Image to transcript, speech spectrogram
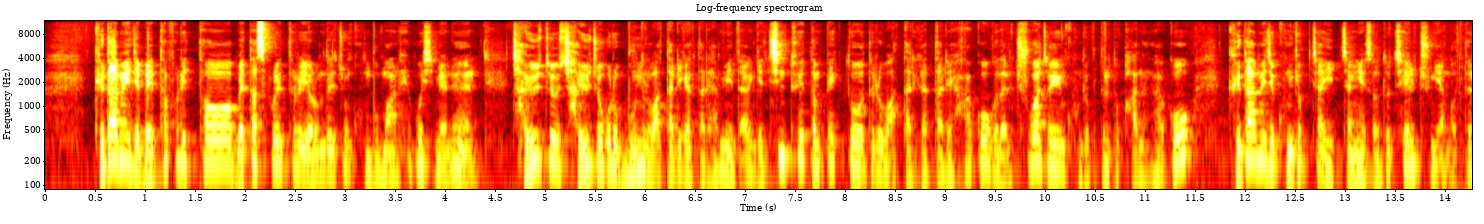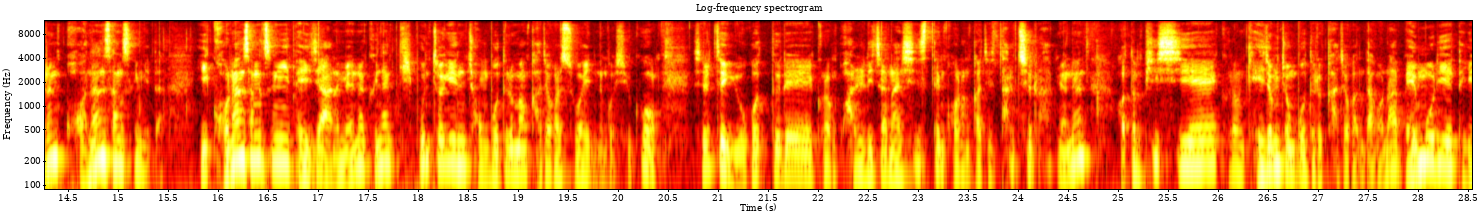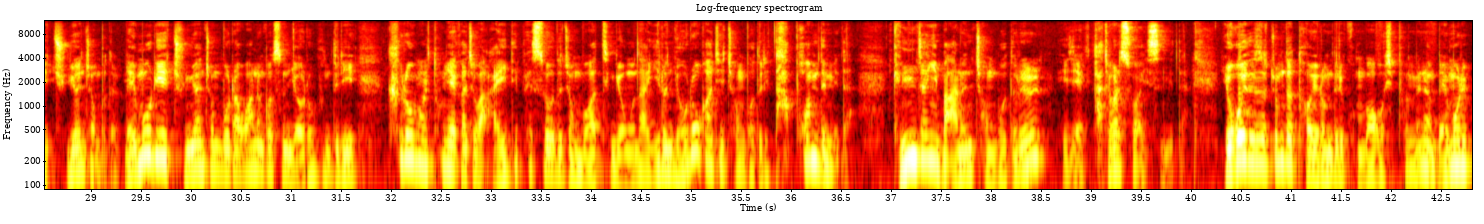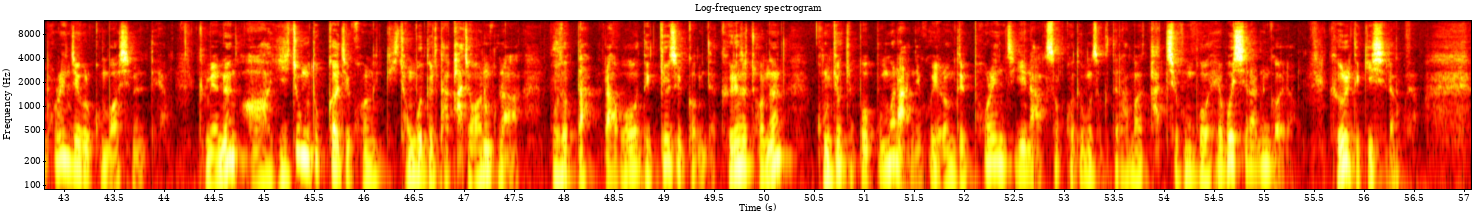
그 다음에 이제 Meterpreter Metasploit를 여러분들이 좀 공부만 해보시면은 자유적, 자유적으로 문을 왔다리 갔다리 합니다. 이게 침투했던 backdoor들을 왔다리 갔다리 하고 그 다음에 추가적인 공격들도 가능하고 그 다음에 이제 공격자 입장에서도 제일 중요한 것들은 권한 상승입니다. 이 권한 상승이 되지 않으면은 그냥 기본적인 정보들만 가져갈 수가 있는 것이고 실제 이것들의 그런 관리자나 시스템 권한까지 탈취를 하면은 어떤 PC의 그런 계정 정보들을 가져간다거나 메모리에 되게 중요한 정보들 메모리에 중요한 정보를 정보라고 하는 것은 여러분들이 Chrome을 통해 가지고 아이디 패스워드 정보 같은 경우나 이런 여러 가지 정보들이 다 포함됩니다. 굉장히 많은 정보들을 이제 가져갈 수가 있습니다. 요거에 대해서 좀 더더 여러분들이 공부하고 싶으면 메모리 forensic을 공부하시면 돼요 그러면은 아 이 정도까지 정보들을 다 가져가는구나. 무섭다 라고 느껴질 겁니다. 그래서 저는 공격 기법뿐만 아니고 여러분들이 forensic이나 악성 코드 분석들을 한번 같이 공부해 보시라는 거예요. 그걸 느끼시라고요.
